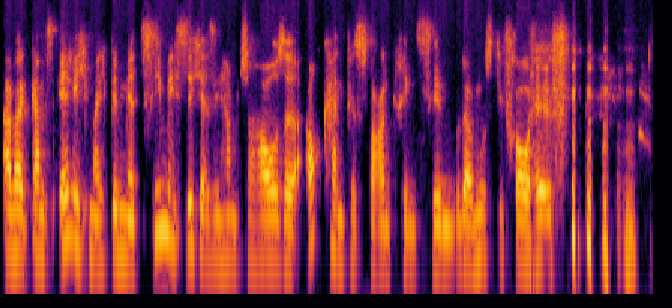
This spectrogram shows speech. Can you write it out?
aber ganz ehrlich mal, ich bin mir ziemlich sicher, sie haben zu Hause auch kein Pissoir und kriegen es hin oder muss die Frau helfen?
